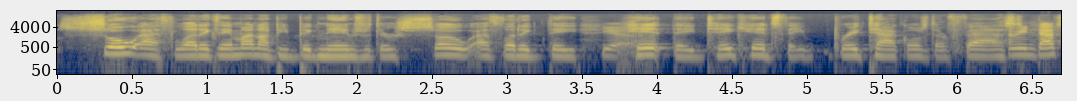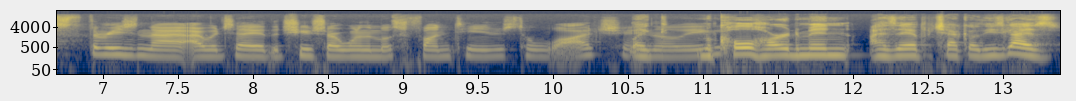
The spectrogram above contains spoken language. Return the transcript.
so athletic. They might not be big names, but they're so athletic. They yeah. hit, they take hits, they break tackles, they're fast. I mean, that's the reason that I would say the Chiefs are one of the most fun teams to watch like in the league. Mecole Hardman, Isaiah Pacheco. These guys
